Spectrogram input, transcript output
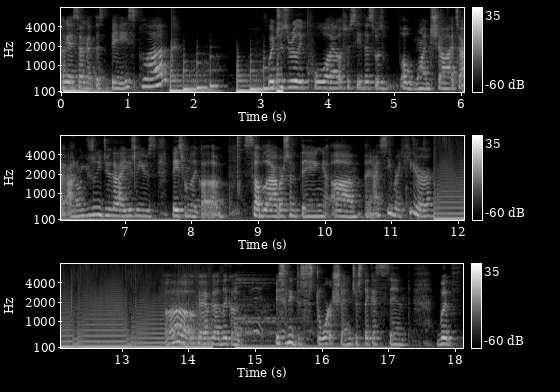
Okay, so I got this bass plug which is really cool. I also see this was a one shot. So I, I don't usually do that. I usually use bass from like a sub lab or something. Um, and I see right here, oh, okay. I've got like a basically distortion, just like a synth with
